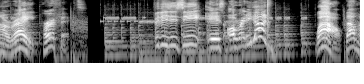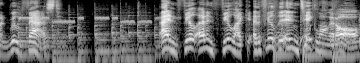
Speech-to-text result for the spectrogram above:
Alright, perfect. 50cc is already done! Wow, that went really fast. I didn't feel I didn't feel like it. I didn't feel it didn't take long at all.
